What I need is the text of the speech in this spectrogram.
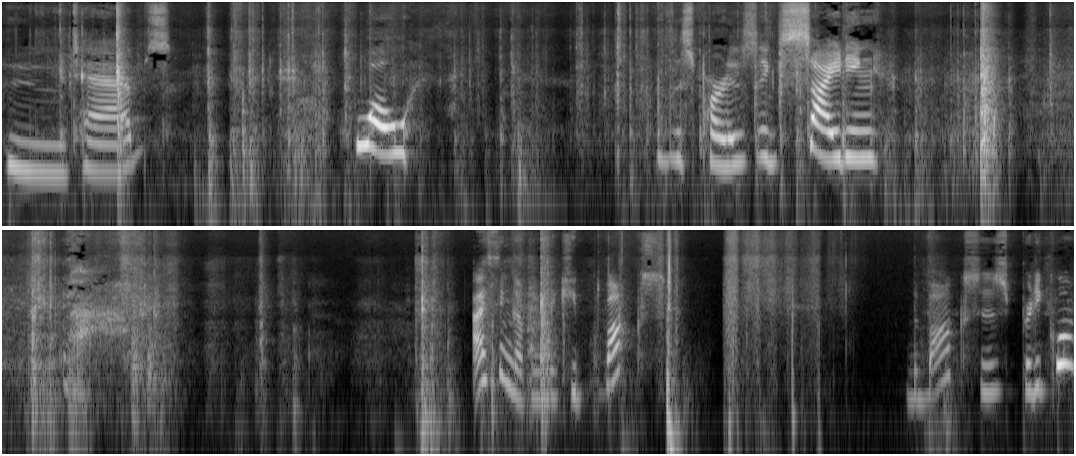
Hmm, tabs. Whoa! This part is exciting. I think I'm going to keep the box. The box is pretty cool.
